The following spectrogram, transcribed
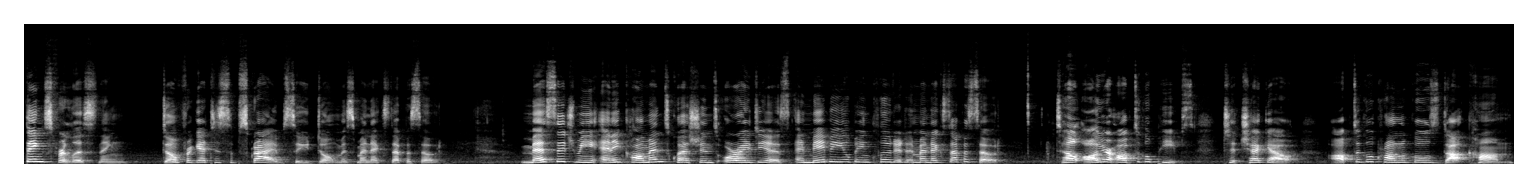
Thanks for listening. Don't forget to subscribe so you don't miss my next episode. Message me any comments, questions, or ideas, and maybe you'll be included in my next episode. Tell all your optical peeps to check out opticalchronicles.com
